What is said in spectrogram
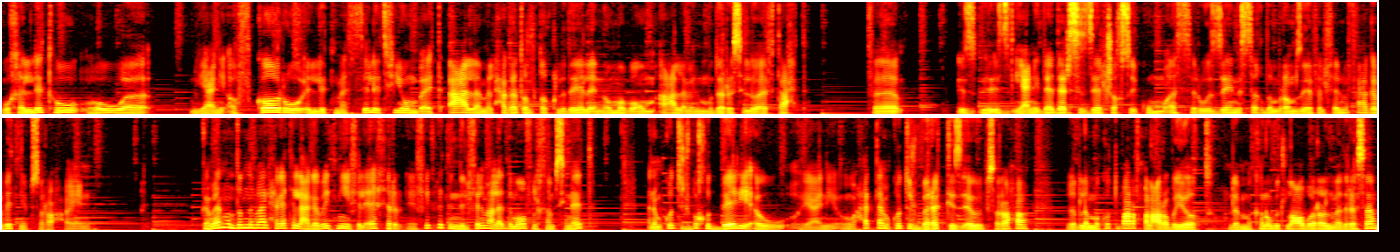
وخلّته هو يعني أفكاره اللي اتمثّلت فيهم بقت أعلى من الحاجات التقليدية، لإن هم بقوا أعلى من المُدرِّس اللي واقف تحت. ف يعني ده درس إزاي الشخص يكون مؤثر وإزاي نستخدم رمزية في الفيلم فعجبتني بصراحة يعني. كمان من ضمن بقى الحاجات اللي عجبتني في الآخر فكرة إن الفيلم على قد ما هو في الخمسينات أنا ما كنتش باخد بالي أو يعني وحتى ما كنتش بركز قوي بصراحة غير لما كنت بعرف على العربيات. لما كانوا بيطلعوا بره المدرسة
